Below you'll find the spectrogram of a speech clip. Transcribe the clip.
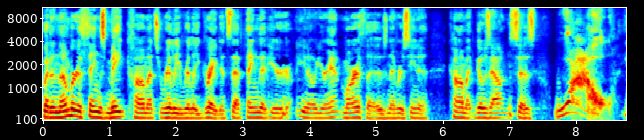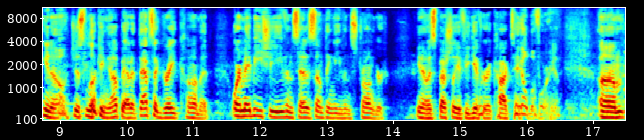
but a number of things make comets really, really great. It's that thing that your, you know, your Aunt Martha, who's never seen a comet, goes out and says, "Wow!" You know, just looking up at it. That's a great comet. Or maybe she even says something even stronger. You know, especially if you give her a cocktail beforehand. Um,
